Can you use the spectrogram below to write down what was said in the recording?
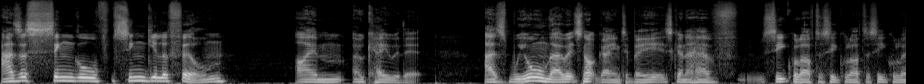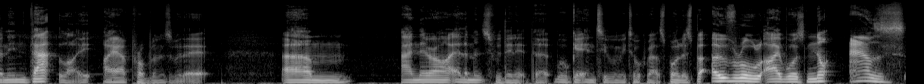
as a single singular film, I'm okay with it. As we all know, it's not going to be. It's going to have sequel after sequel after sequel, and in that light, I have problems with it. Um, and there are elements within it that we'll get into when we talk about spoilers. But overall, I was not as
